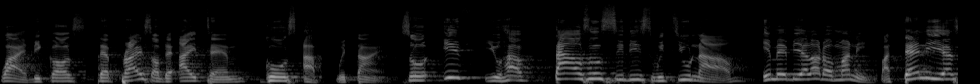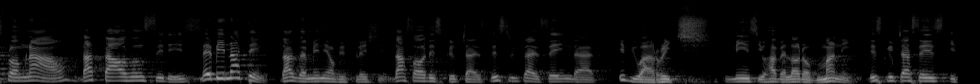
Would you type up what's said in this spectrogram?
Why? Because the price of the item goes up with time. So, if you have 1,000 cedis with you now, it may be a lot of money, but 10 years from now, that thousand cedis may be nothing. That's the meaning of inflation. That's all this scripture is. This scripture is saying that if you are rich, it means you have a lot of money. This scripture says if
